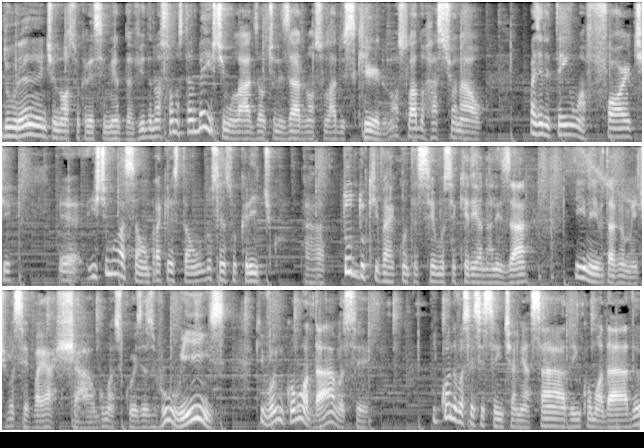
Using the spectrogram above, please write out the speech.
durante o nosso crescimento da vida, nós somos também estimulados a utilizar o nosso lado esquerdo, nosso lado racional, mas ele tem uma forte é, estimulação para a questão do senso crítico, para tudo que vai acontecer você querer analisar e, inevitavelmente, você vai achar algumas coisas ruins que vão incomodar você. E quando você se sente ameaçado, incomodado,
